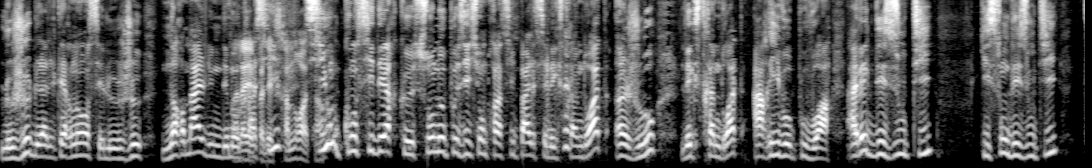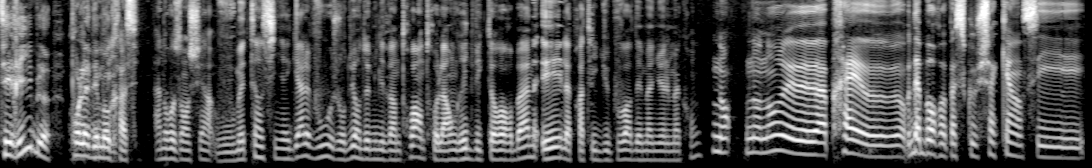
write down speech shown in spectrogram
le jeu de l'alternance est le jeu normal d'une démocratie. si hein. on considère que son opposition principale c'est l'extrême droite, un jour l'extrême droite arrive au pouvoir avec des outils qui sont des outils terrible pour la démocratie. Anne Rosencher, vous vous mettez un signe égal, vous, aujourd'hui, en 2023, entre la Hongrie de Viktor Orban et la pratique du pouvoir d'Emmanuel Macron? Non, non, non. Euh, après, euh, d'abord parce que chacun, c'est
